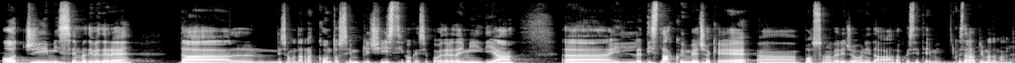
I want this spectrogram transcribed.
oggi mi sembra di vedere dal, diciamo, dal racconto semplicistico che si può vedere dai media, uh, il distacco invece che uh, possono avere i giovani da, da, questi temi. Questa era la prima domanda.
